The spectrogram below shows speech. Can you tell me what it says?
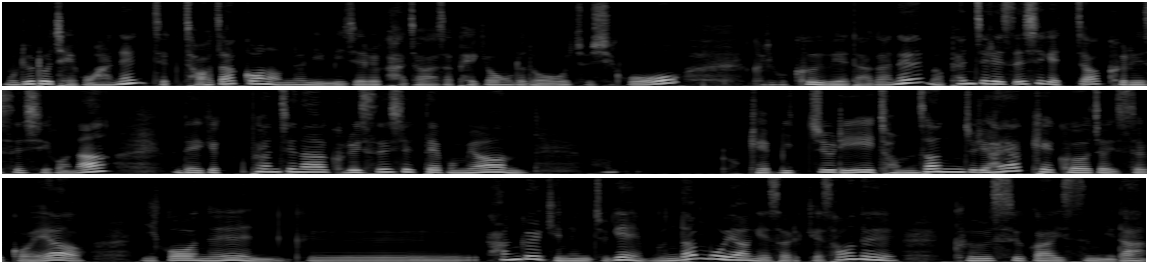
무료로 제공하는 즉 저작권 없는 이미지를 가져와서 배경으로 넣어 주시고 그리고 그 위에다가는 뭐 편지를 쓰시겠죠. 글을 쓰시거나 근데 이게 편지나 글을 쓰실 때 보면 어, 이렇게 밑줄이 점선줄이 하얗게 그어져 있을 거예요. 이거는 그 한글 기능 중에 문단 모양에서 이렇게 선을 그을 수가 있습니다.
